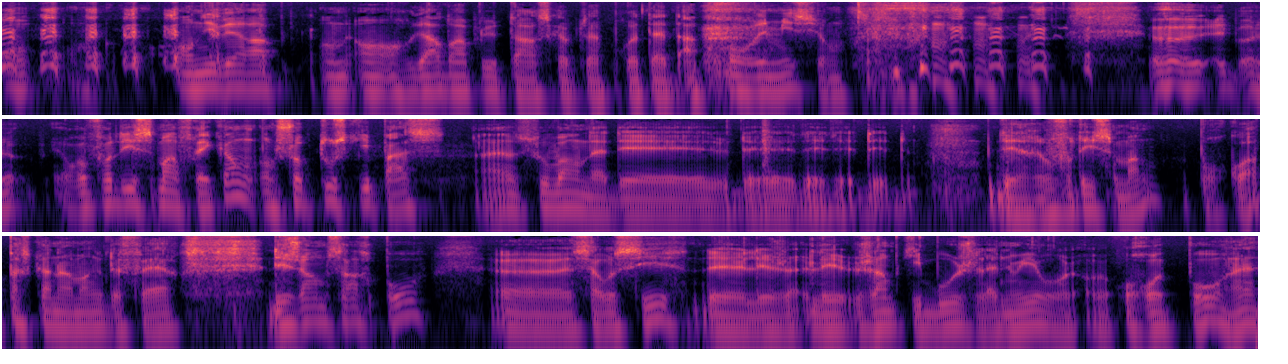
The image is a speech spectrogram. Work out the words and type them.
on, on y verra, on, on regardera plus tard, ce que peut-être après émission. euh, refroidissement fréquent, on chope tout ce qui passe. hein. Souvent, on a des, des, des, des- des refroidissements. Pourquoi? Parce qu'on a un manque de fer. Des jambes sans repos, euh, ça aussi, les, les jambes qui bougent la nuit au, au repos. hein.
